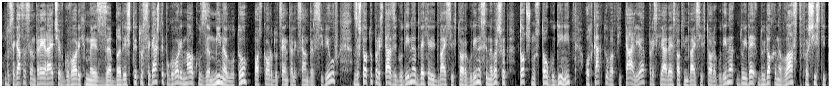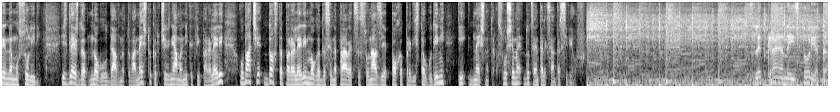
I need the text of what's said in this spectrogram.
До сега с Андрей Райчев говорихме за бъдещето. Сега ще поговорим малко за миналото, по-скоро доцент Александър Сивилов, защото през тази година, 2022 година, се навършват точно 100 години, откакто в Италия през 1922 година дойде, дойдоха на власт фашистите на Мусолини. Изглежда много отдавна това нещо, като че ли няма никакви паралели, обаче доста паралели могат да се направят с онази епоха преди 100 години и днешната. Слушаме доцент Александър Сивилов. След края на историята.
